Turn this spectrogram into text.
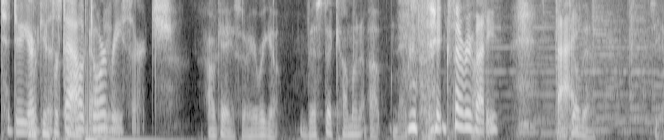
to do your Looking Vista outdoor research. Okay, so here we go. Vista coming up next. Thanks everybody. Bye. Until then, see ya.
